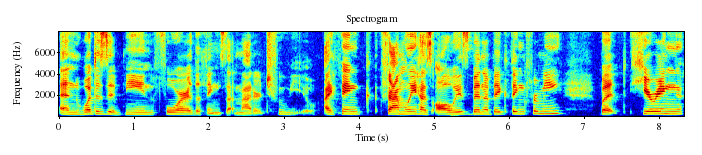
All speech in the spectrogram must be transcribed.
And what does it mean for the things that matter to you? I think family has always been a big thing for me, but hearing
